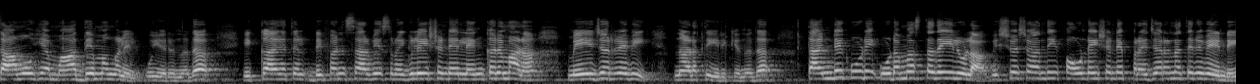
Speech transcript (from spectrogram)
സാമൂഹ്യ മാധ്യമങ്ങളിൽ ഉയരുന്നത്. ഇക്കാര്യത്തിൽ ഡിഫൻസ് സർവീസ് റെഗുലേഷന്റെ ലംഘനമാണ് മേജർ രവി നടത്തിയിരിക്കുന്നത്. തന്റെ കൂടി ഉടമസ്ഥതയിലുള്ള വിശ്വശാന്തി ഫൗണ്ടേഷന്റെ പ്രചരണത്തിനു വേണ്ടി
